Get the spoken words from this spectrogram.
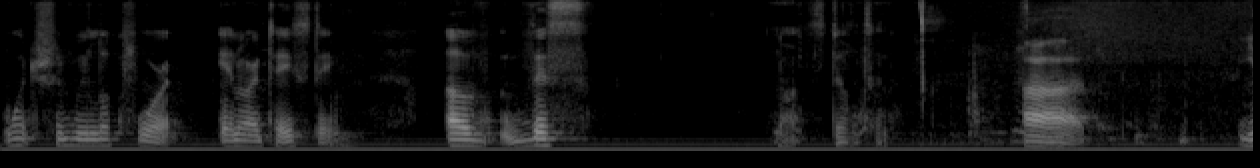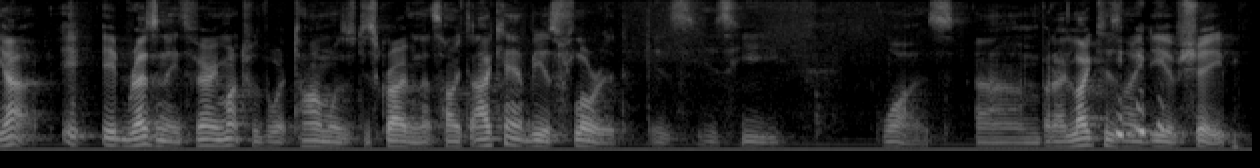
What should we look for in our tasting of this, not Stilton? Uh, yeah, it, it resonates very much with what Tom was describing. That's how I, I can't be as florid as, as he was. Um, but I liked his idea of shape.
